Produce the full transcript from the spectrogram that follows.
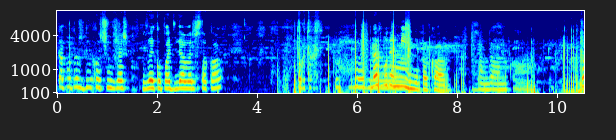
Та подожди, хочу вже ж викопати для верстака. Так, так. У нас буде міні така. Землянка. Хто,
